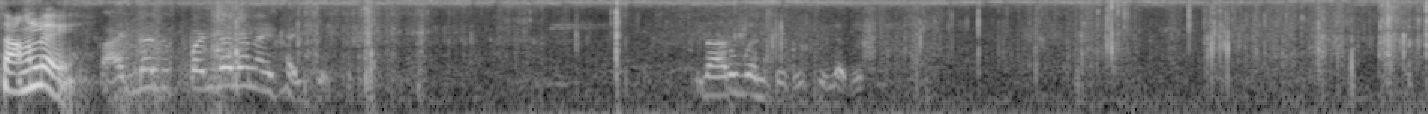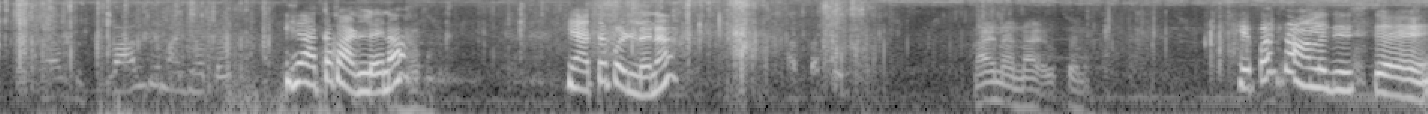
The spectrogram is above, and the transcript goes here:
चांगलं आहे. काढलं पडलेलं नाही खायचं. दारू बनते त्याची लगेच. हे आता काढलंय ना? हे आता पडलं ना? नाही. हे पण चांगलं दिसतंय.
